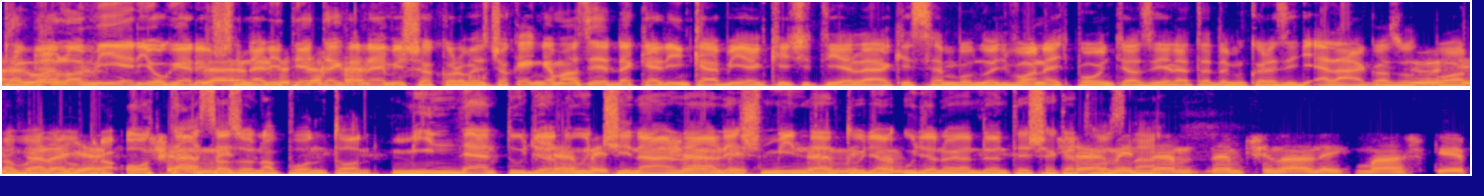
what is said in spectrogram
de, valamiért jogerősen elítéltek, de nem is akarom ez. Csak engem az érdekel inkább ilyen kicsit ilyen lelki szempontból, hogy van egy pontja az életed, amikor ez így elágazott balra vagy jobbra. Ott állsz semmit. azon a ponton. Mindent ugyanúgy Semmit, csinálnál, semmit, és mindent semmit ugyanolyan döntéseket Semmit hoznál. nem, nem csinálnék másképp,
